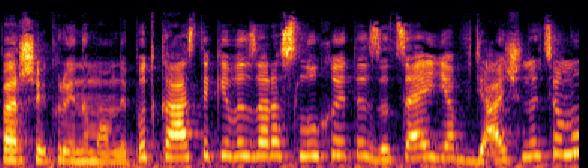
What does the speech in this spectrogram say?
перший україномовний подкаст, який ви зараз слухаєте. За це я вдячна цьому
